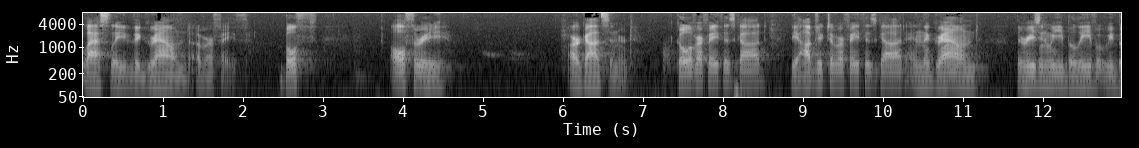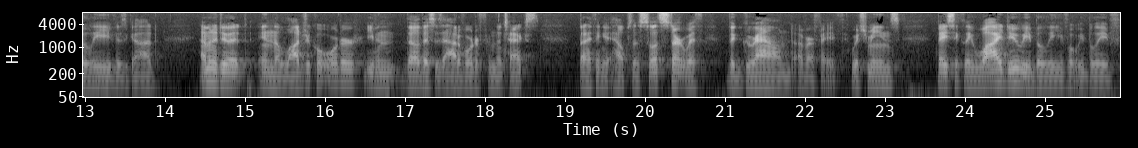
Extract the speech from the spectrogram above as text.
lastly, the ground of our faith. Both, all three, are God centered. Goal of our faith is God, the object of our faith is God, and the ground, the reason we believe what we believe, is God. I'm going to do it in the logical order, even though this is out of order from the text but I think it helps us. So let's start with the ground of our faith, which means basically, why do we believe what we believe?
